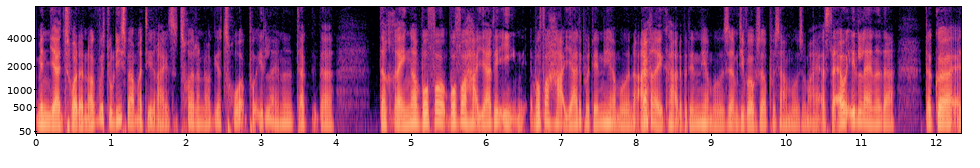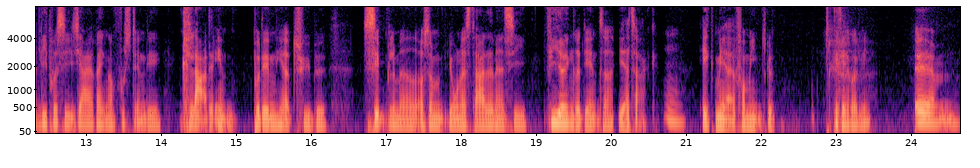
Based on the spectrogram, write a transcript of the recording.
men jeg tror da nok, hvis du lige svarer mig direkte, så tror jeg da nok, jeg tror på et eller andet, der, der, der ringer. Hvorfor, hvorfor, har jeg det en, hvorfor har jeg det på denne her måde, når Ja. andre ikke har det på denne her måde, selvom de vokser op på samme måde som mig? Altså, der er jo et eller andet, der, der gør, at lige præcis jeg ringer fuldstændig klart ind på den her type simple mad, og som Jonas startede med at sige, fire ingredienser, ja tak. Mm. Ikke mere for min skyld. Det kan jeg godt lide. Øhm,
